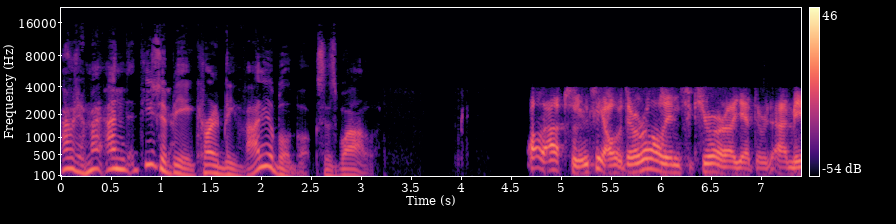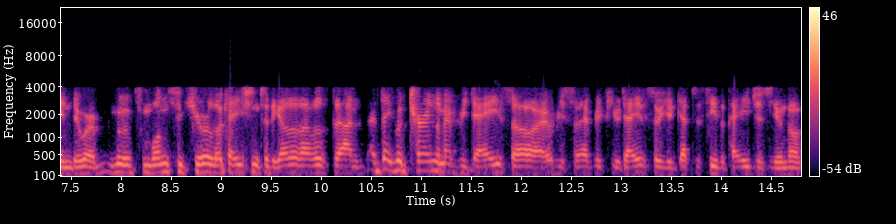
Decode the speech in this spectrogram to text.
Oh, and these would be incredibly valuable books as well. Oh, absolutely. Oh, they were all insecure. Uh, yeah, were, I mean, they were moved from one secure location to the other. That was, and they would turn them every day, so every every few days, so you'd get to see the pages. You know,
